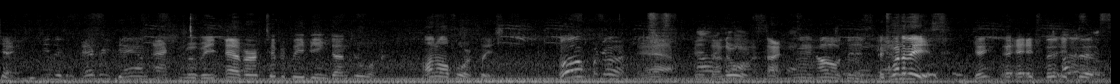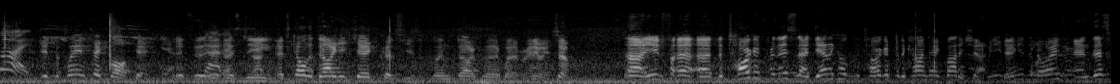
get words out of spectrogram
kick. You see this in every damn action movie ever, typically being done to a woman. On all fours, please. Oh my god. Yeah, being done to a woman. All right. Oh, this. It's one of these. Okay. It's the it's Oh, the to the side. it's the plain kickball kick. It's, the, it. it's, it's called the doggy kick because he's a plain dog, whatever. Anyway, so. Uh, you need, uh, uh, the target for this is identical to the target for the contact body shot. You need the noise, and this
